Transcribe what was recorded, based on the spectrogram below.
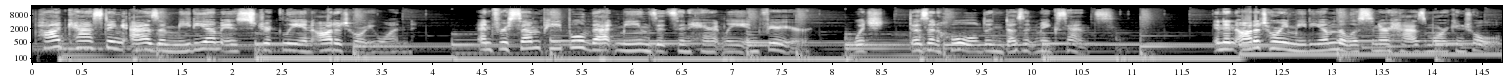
Podcasting as a medium is strictly an auditory one. And for some people, that means it's inherently inferior, which doesn't hold and doesn't make sense. In an auditory medium, the listener has more control.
